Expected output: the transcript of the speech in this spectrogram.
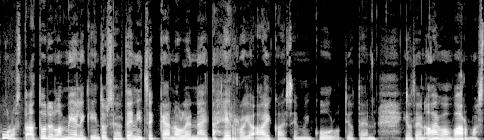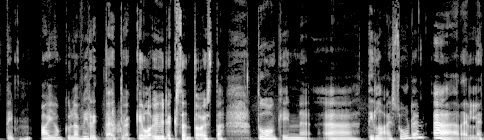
Kuulostaa todella mielenkiintoiselta. En itsekään ole näitä herroja aikaisemmin kuullut, joten, joten aivan varmasti aion kyllä virittäytyä kello 19 tuonkin ää, tilaisuuden äärelle.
